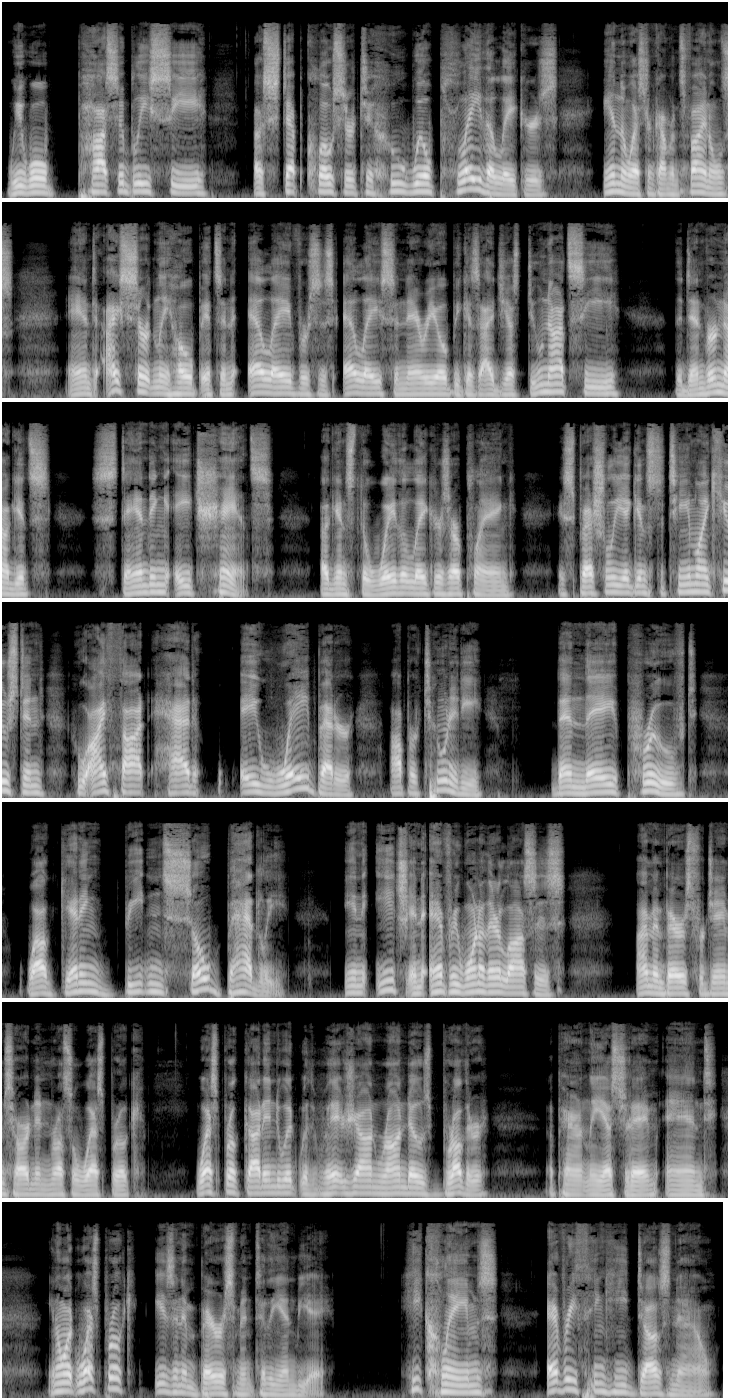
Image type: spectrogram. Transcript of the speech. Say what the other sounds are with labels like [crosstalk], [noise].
we will possibly see a step closer to who will play the Lakers in the Western Conference Finals. And I certainly hope it's an LA versus LA scenario because I just do not see the Denver Nuggets standing a chance against the way the Lakers are playing, especially against a team like Houston, who I thought had a way better opportunity than they proved while getting beaten so badly in each and every one of their losses I'm embarrassed for James Harden and Russell Westbrook. Westbrook got into it with Rajon Rondo's brother, apparently, yesterday. And you know what? Westbrook is an embarrassment to the NBA. He claims everything he does now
